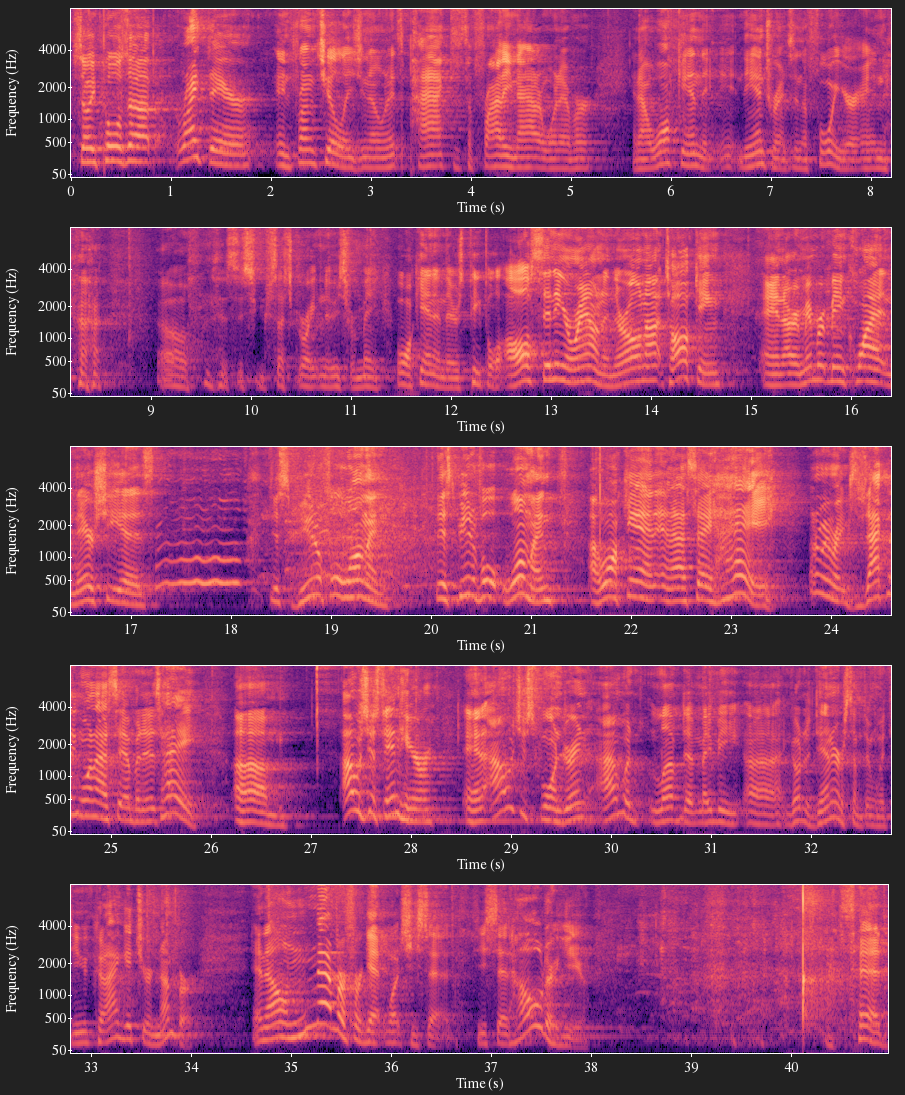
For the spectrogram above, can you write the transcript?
So he pulls up right there in front of Chili's, you know, and it's packed. It's a Friday night or whatever. And I walk in the, the entrance in the foyer, and oh, this is such great news for me. Walk in, and there's people all sitting around, and they're all not talking. And I remember it being quiet, and there she is, this beautiful woman. This beautiful woman I walk in and I say, hey, I don't remember exactly what I said, but it's, hey, um, I was just in here and I was just wondering, I would love to maybe uh, go to dinner or something with you. Could I get your number? And I'll never forget what she said. She said, How old are you? I said,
